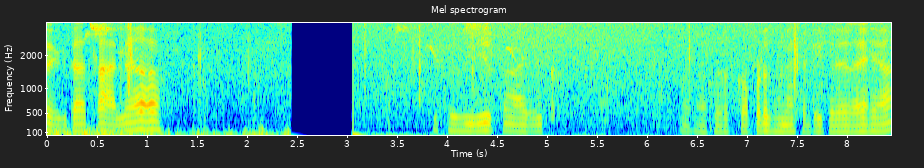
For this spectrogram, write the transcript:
एकदा आलं तिथे विहीर पण आहे एक. थोडं कपडे धुण्यासाठी केलेला आहे हा.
